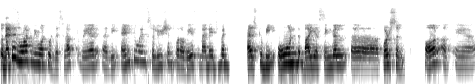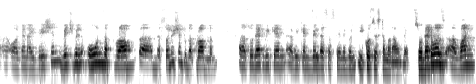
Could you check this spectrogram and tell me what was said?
So that is what we want to disrupt, where uh, the end-to-end solution for a waste management has to be owned by a single person or a, organization which will own the prob the solution to the problem uh, so that we can uh, we can build a sustainable ecosystem around it. So that was uh, one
